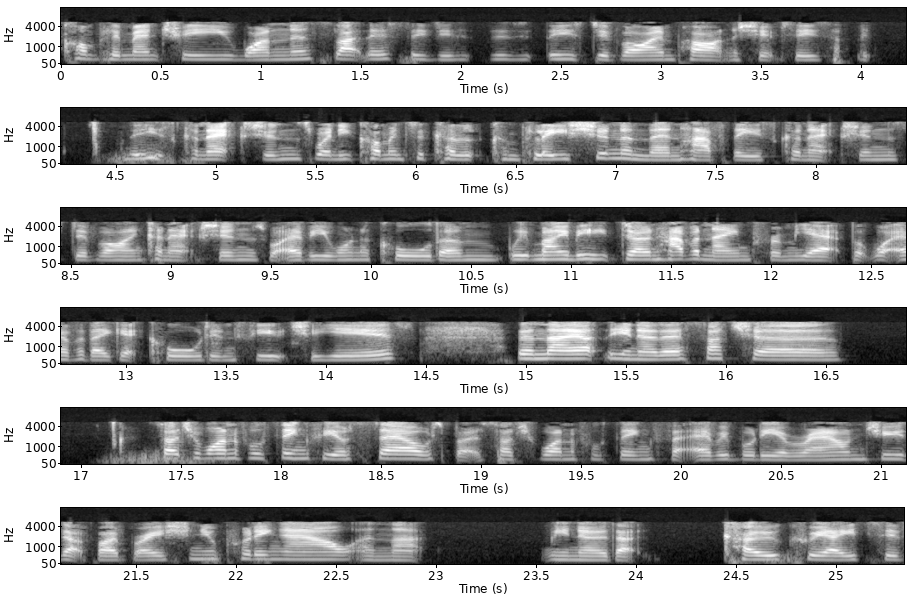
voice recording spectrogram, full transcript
complementary oneness like this these, these divine partnerships these these connections when you come into co- completion and then have these connections divine connections whatever you want to call them. We maybe don't have a name for them yet but whatever they get called in future years. Then they you know they're such a such a wonderful thing for yourselves but such a wonderful thing for everybody around you that vibration you're putting out and that you know that co-creative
